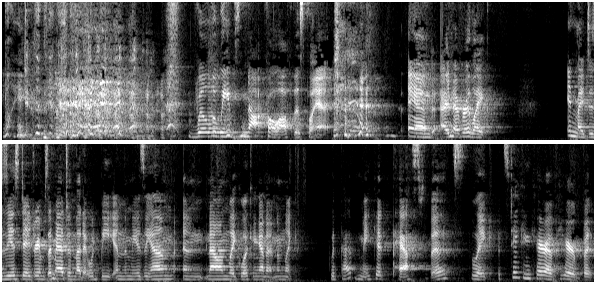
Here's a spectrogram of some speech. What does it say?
Will the leaves not fall off this plant? and I never like in my dizziest daydreams imagined that it would be in the museum. And now i'm like looking at it and i'm like would that make it past this? Like it's taken care of here but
